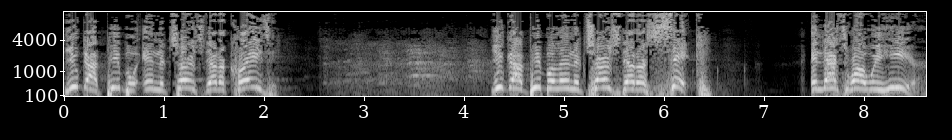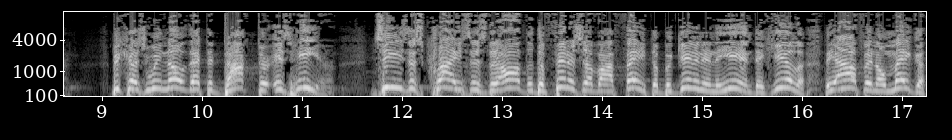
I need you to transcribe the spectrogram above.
you got people in the church that are crazy. You got people in the church that are sick. And that's why we're here. Because we know that the doctor is here. Jesus Christ is the author, the finisher of our faith, the beginning and the end, the healer, the alpha and omega.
